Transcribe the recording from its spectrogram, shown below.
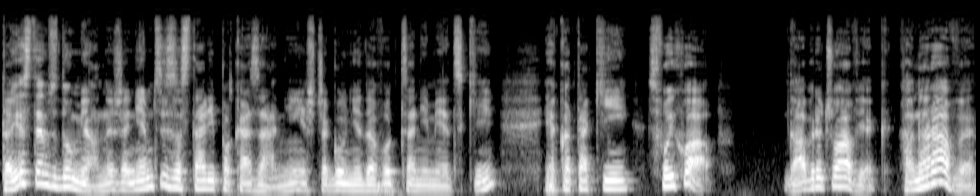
to jestem zdumiony, że Niemcy zostali pokazani, szczególnie dowódca niemiecki, jako taki swój chłop, dobry człowiek, honorowy.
